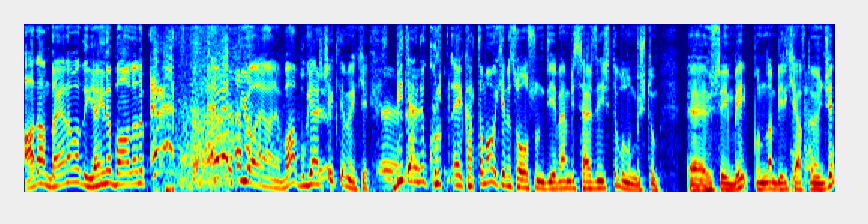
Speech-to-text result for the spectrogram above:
Adam dayanamadı. Yayına bağlanıp evet, evet diyor yani. Va bu gerçek demek ki. bir tane de kurut, e, katlama makinesi olsun diye ben bir serzenişte bulunmuştum e, Hüseyin Bey. Bundan bir iki hafta önce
